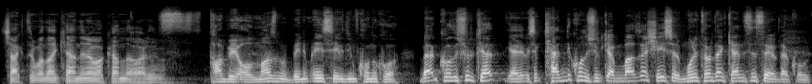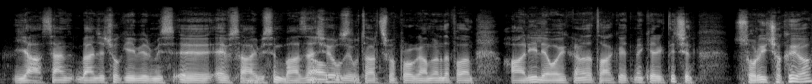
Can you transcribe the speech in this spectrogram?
Çaktırmadan kendine bakan da var değil mi? tabii olmaz mı? Benim en sevdiğim konuk o. Ben konuşurken yani mesela kendi konuşurken bazen şey söylüyorum. Monitörden kendisini seyreden konuk. Ya sen bence çok iyi bir mis, e, ev sahibisin. Bazen Sağ şey olasın. oluyor bu tartışma programlarında falan haliyle o ekranı da takip etmek gerektiği için soruyu çakıyor.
